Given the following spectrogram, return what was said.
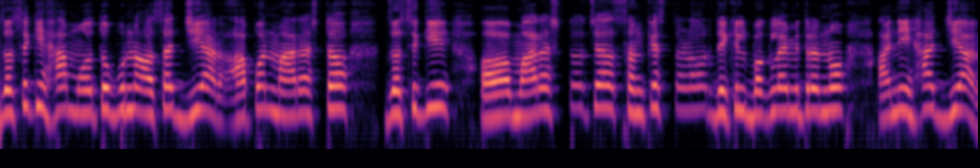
जसं की हा महत्त्वपूर्ण असा जी आर आपण महाराष्ट्र जसं की महाराष्ट्राच्या संकेतस्थळावर देखील बघलाय मित्रांनो. आणि हा जी आर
